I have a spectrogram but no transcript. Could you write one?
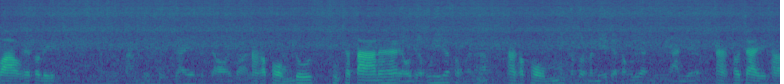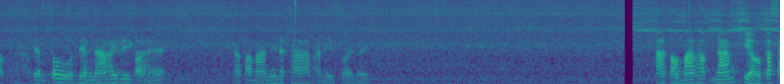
ว้าวแค่ตัวนี้ลูกค้าไม่เห็นถูกใจจะจองไว้ก่อนอ่าครับผมดูถูกชะตานะฮะเดี๋ยวเดี๋ยวพรุ่งนี้จะส่งแล้วนะครับอ่าครับผมกำหนดวันนี้แต่ต้องเลื่อนงานเยอะอ่าเข้าใจครับ นะครับเตรียมตู้เตรียมน้ำให้ดีก่อนนะฮะ อ่าประมาณนี้นะครับ อันนี้สวยเลย อ่าต่อมาครับน้ำเขียวกระแส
